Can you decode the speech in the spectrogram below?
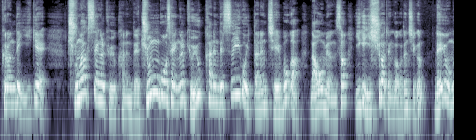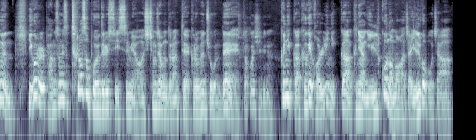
그런데 이게 중학생을 교육하는데 중고생을 교육하는데 쓰이고 있다는 제보가 나오면서 이게 이슈가 된 거거든 지금 내용은 이거를 방송에서 틀어서 보여드릴 수 있으면 시청자분들한테 그러면 좋은데 저작권 시비는. 그니까 그게 걸리니까 그냥 읽고 넘어가자 읽어보자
